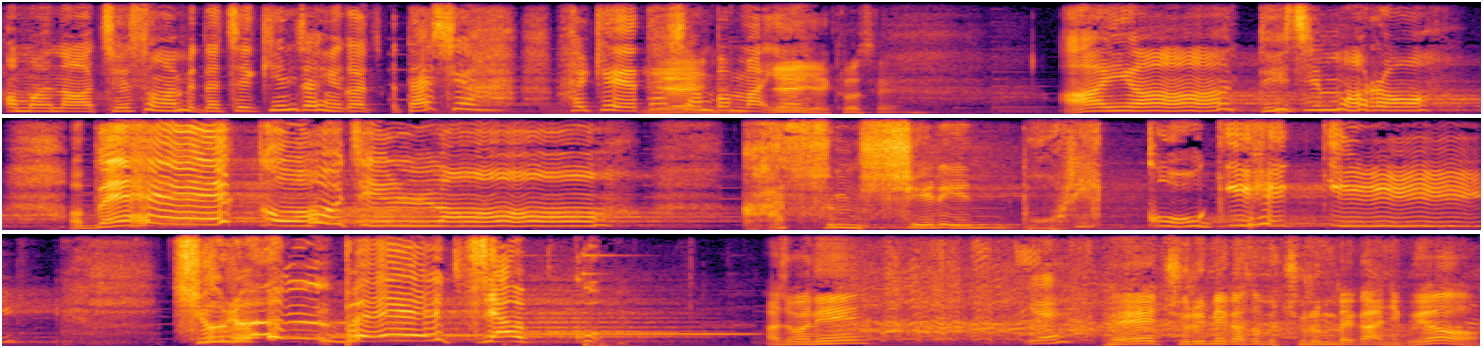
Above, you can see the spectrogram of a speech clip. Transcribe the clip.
어머나 죄송합니다 제 긴장해가 다시 하- 할게 다시 한 번만 예, 예, 그러세요. 아야 뛰지 마라 배 꺼질러 가슴 시린 보릿고기 길 주름 배 잡고 아주머니, 예? 배 주름에 가서 뭐 주름배가 아니고요.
